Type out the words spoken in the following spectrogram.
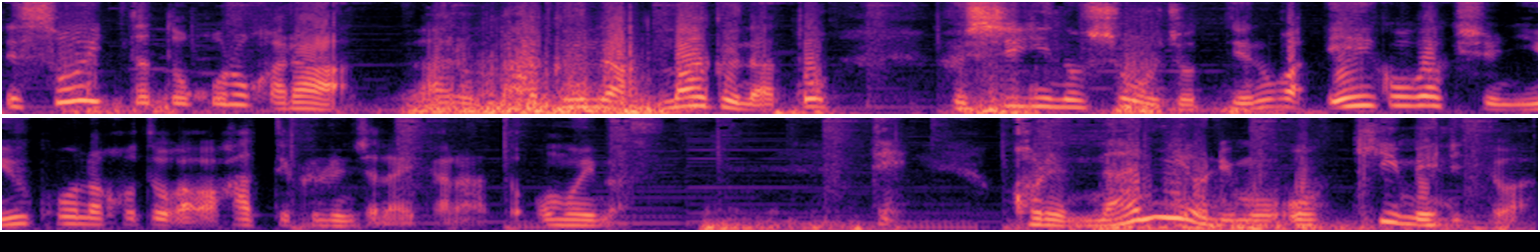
で、そういったところからあのマグナ、マグナと不思議の少女っていうのが英語学習に有効なことが分かってくるんじゃないかなと思います。で、これ何よりも大きいメリットは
